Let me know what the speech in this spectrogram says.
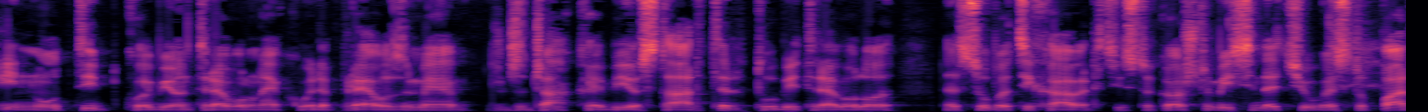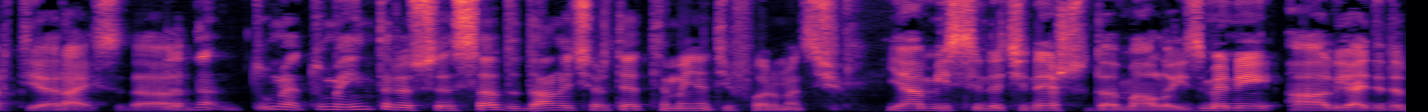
minuti koje bi on trebalo nekome da preuzme, Džaka je bio starter, tu bi trebalo da se ubaci Havertz, isto kao što mislim da će umjesto partija Rice, da, Da, da, tu, me, tu me interesuje sad da li će Arteta menjati formaciju. ja mislim da će nešto da malo izmeni, ali ajde da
